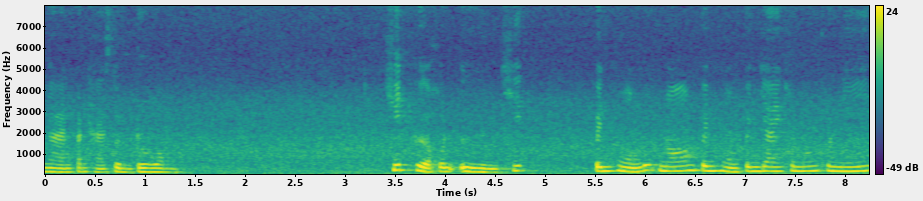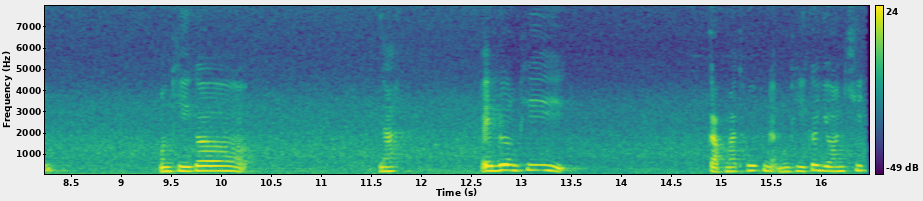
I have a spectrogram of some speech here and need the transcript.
ำงานปัญหาส่วนรวม คิดเผื่อคนอื่น คิดเป็นห่วงลูกน้อง เป็นห่วงเป็นใยคนนู้นคนนี้ บางทีก็นะไอ้เรื่องที่กลับมาทุกข์เนี่ยบางทีก็ย้อนคิด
